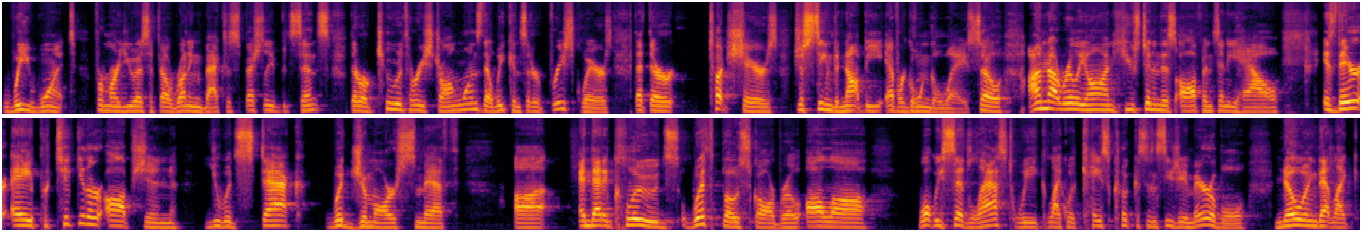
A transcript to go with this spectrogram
we want from our USFL running backs, especially since there are two or three strong ones that we consider free squares that they're touch shares just seem to not be ever going away. So I'm not really on Houston in this offense anyhow. Is there a particular option you would stack with J'Mar Smith? Uh, and that includes with Bo Scarborough, a la what we said last week, like with Case Cookus and CJ Marable, knowing that like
